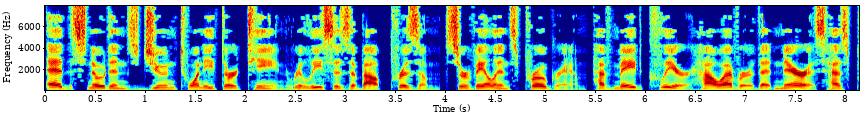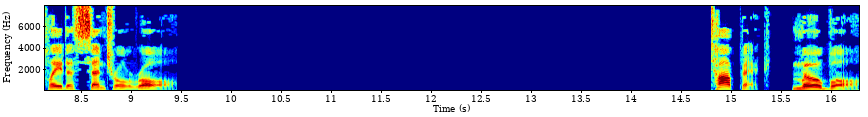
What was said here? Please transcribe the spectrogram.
Ed Snowden's June 2013 releases about PRISM surveillance program have made clear however that Narus has played a central role. Topic: Mobile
